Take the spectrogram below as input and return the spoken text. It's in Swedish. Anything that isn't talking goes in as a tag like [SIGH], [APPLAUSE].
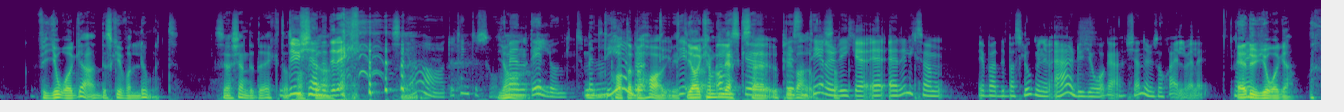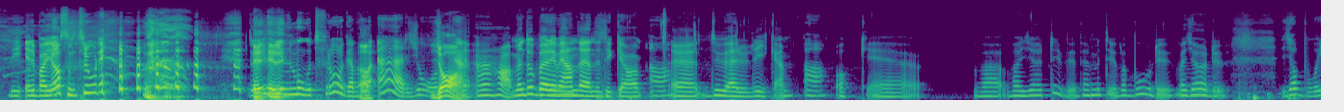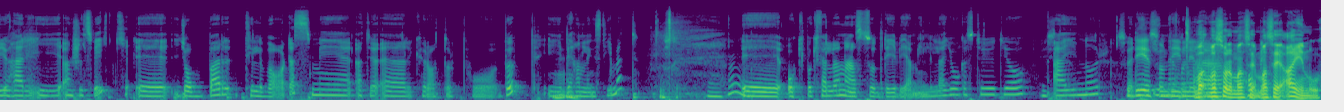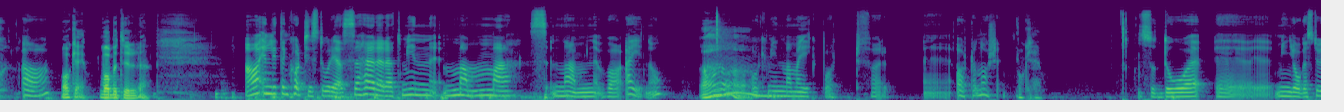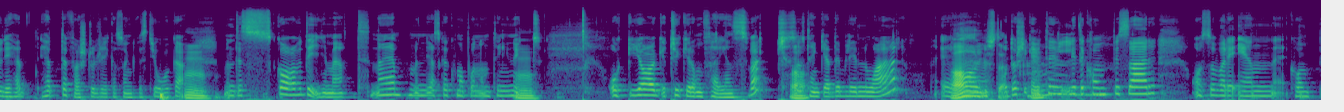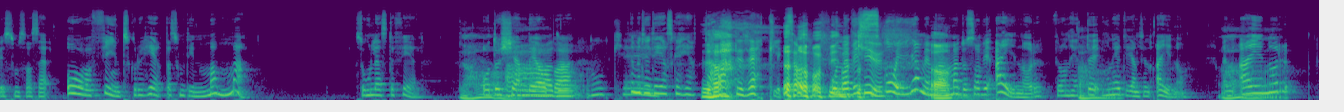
för yoga, det ska ju vara lugnt. Så jag kände direkt att Du ska, kände direkt. [LAUGHS] Här, Ja, du tänkte så. Ja. Men- Det är lugnt. Men Mm. det är Prata bra- behagligt. det- det- Jag kan bli lätt så här upp i varv, presentera Ulrika, är, är det liksom, jag bara, det bara slog mig nu, är du yoga? Känner du så själv eller? Är du yoga? Det, är det bara jag som tror det? [LAUGHS] Då är, Är- är det- min motfråga, vad är yoga? Ja. Aha, men då börjar vi andra änden tycker jag. Ja. Eh, du är Ulrika. Ja. Och eh, vad, vad gör du? Vem är du? Var bor du? Vad gör du? Jag bor ju här i Örnsköldsvik. Eh, jobbar till vardags med att jag är kurator på BUP i Mm. behandlingsteamet. Eh, och på kvällarna så driver jag min lilla yogastudio, Ainor. Så det är som din lilla- Va, vad sa du man säger? Man säger ainor? Ja. Okej, vad betyder det? ja, en liten kort historia. Så här är det att min mammas namn var Aino. Ah, Och min mamma gick bort för eh, 18 år sedan. okej. Så då, eh, min yogastudie het, hette först Ulrika Sundqvist Yoga. Mm. Men det skavde i mig att nej, men jag ska komma på någonting nytt. Och jag tycker om färgen svart. Så Ja. då tänker jag att det blir noir. Eh, det. Och då skickade jag ut till lite kompisar. Och så var det en kompis som sa så här. Åh vad fint, ska du heta som din mamma? Så hon läste fel. Jaha. Och då kände jag bara, Ah, då, okej. nej men det är det jag ska heta. Då vart det rätt [LAUGHS] liksom. Och när vi skojade med mamma då sa vi Ainor. För hon heter, hon heter egentligen Aino. Men Ainor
